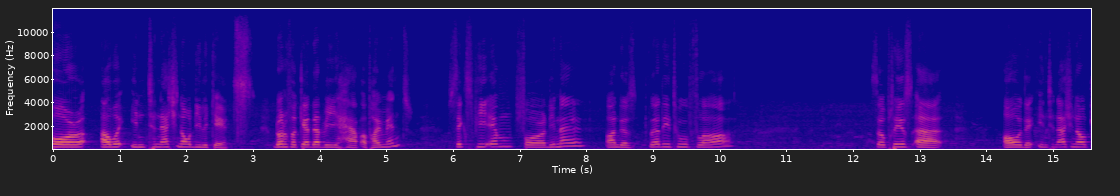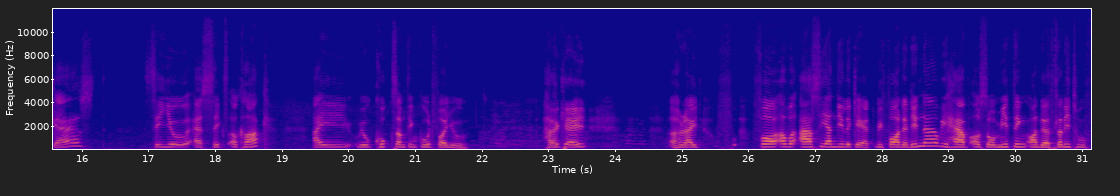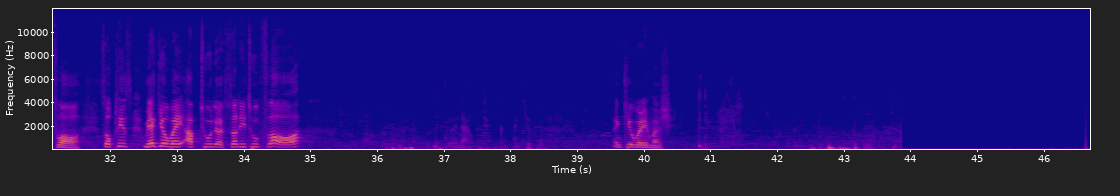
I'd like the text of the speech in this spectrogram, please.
For our international delegates, don't forget that we have appointment 6 p.m. for dinner on the 32 floor. So please, uh, all the international guests, see you at 6 o'clock. I will cook something good for you. Okay. All right. For our ASEAN delegate, before the dinner, we have also meeting on the 32 floor. So please make your way up to the 32 floor. Thank you. Thank you very much.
